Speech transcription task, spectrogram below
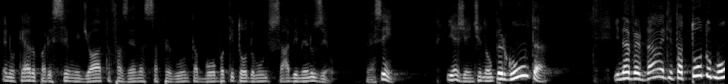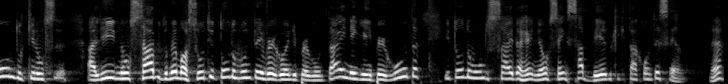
Eu não quero parecer um idiota fazendo essa pergunta boba que todo mundo sabe, menos eu. Não é assim? E a gente não pergunta. E na verdade está todo mundo que não, ali não sabe do mesmo assunto e todo mundo tem vergonha de perguntar e ninguém pergunta e todo mundo sai da reunião sem saber do que está acontecendo, né?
